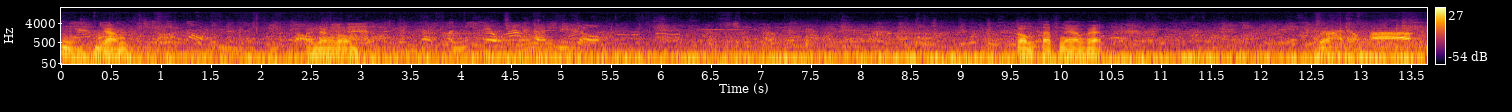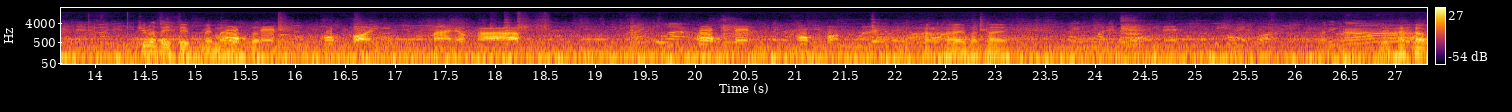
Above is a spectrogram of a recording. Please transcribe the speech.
อืมยำอันยังลม ต้มสับเนื้อเพื่อนมาแล้วครับชุดละสี่สิบใหม่กุ้ๆงสดเต้นกุ้งฝอยมาแล้วครับกุ้งเต้นกุ้งฝอยมาแล้วคผัรัดบไทยผัดไทยสวัสดีครับสวัสดีครับ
